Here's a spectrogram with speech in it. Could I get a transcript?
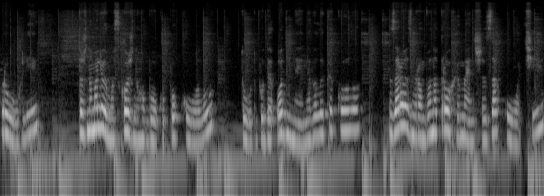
круглі. Тож намалюємо з кожного боку по колу. Тут буде одне невелике коло. За розміром воно трохи менше за очі.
